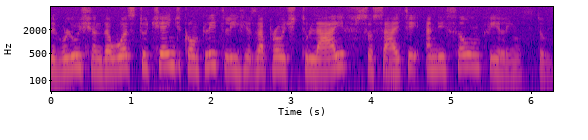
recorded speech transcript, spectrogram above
evolution that was to change completely his approach to life, society, and his own feelings too.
